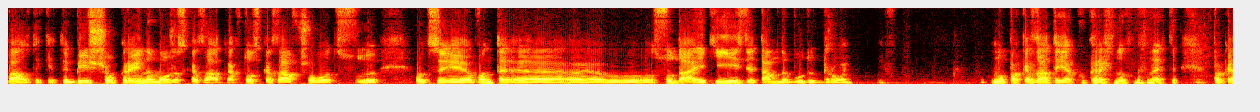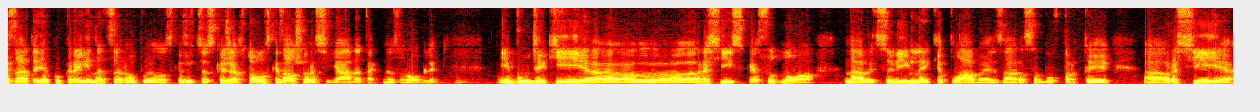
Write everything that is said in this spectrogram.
Балтики. Тим більше Україна може сказати. А хто сказав, що от оці ванте, суда, які їздять, там не будуть дронів. Ну, показати, як Україну показати, як Україна це робила. Це скажи, хто вам сказав, що росіяни так не зроблять? І будь-яке е, е, російське судно, навіть цивільне, яке плаває зараз або в порти е, Росії,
